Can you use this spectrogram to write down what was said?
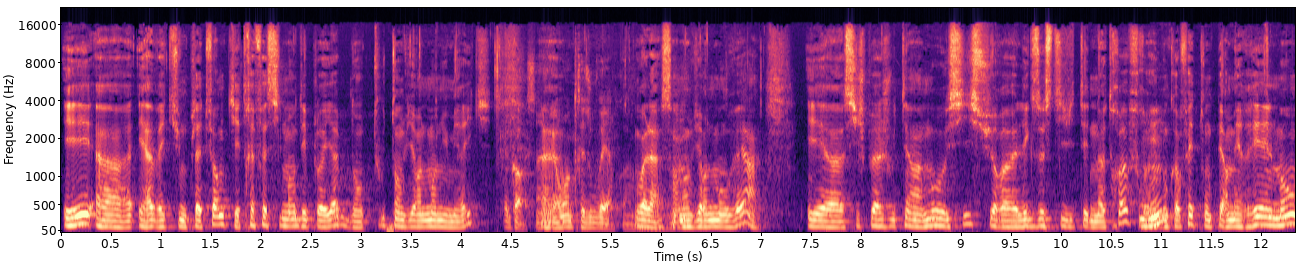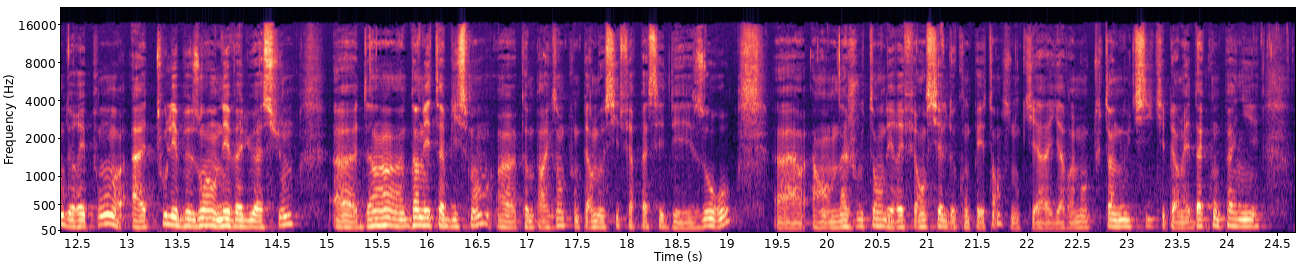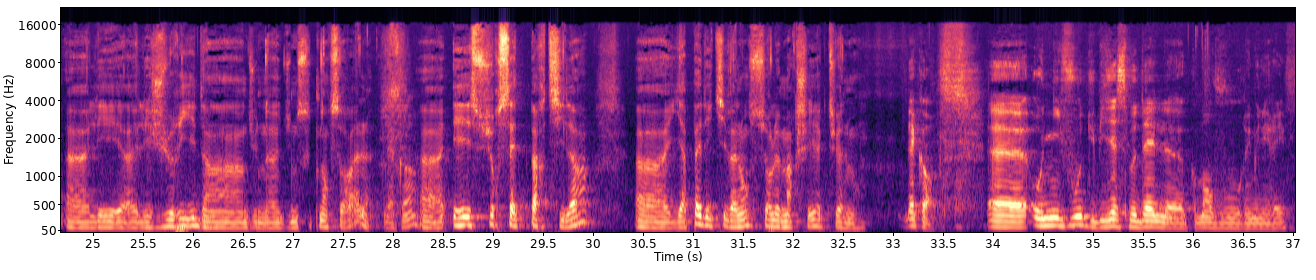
Et, et, avec une plateforme qui est très facilement déployable dans tout environnement numérique. D'accord, c'est un environnement très ouvert. Voilà, c'est un mhm. environnement ouvert. Et euh, si je peux ajouter un mot aussi sur euh, l'exhaustivité de notre offre, mhm. donc en fait, on permet réellement de répondre à tous les besoins en évaluation euh, d'un établissement, comme par exemple, on permet aussi de faire passer des oraux en ajoutant des référentiels de compétences. Donc il y a, il y a vraiment tout un outil qui permet d'accompagner les, les, jurys d'une soutenance orale. et sur cette partie-là, il n'y a pas d'équivalence sur le marché actuellement. D'accord. Euh, au niveau du business model, euh, comment vous rémunérez?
